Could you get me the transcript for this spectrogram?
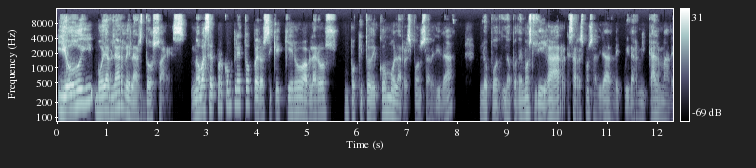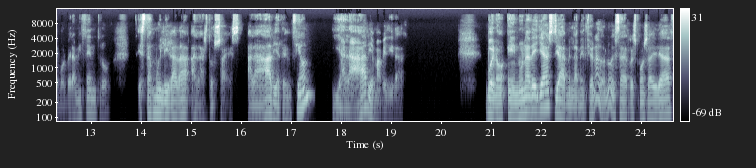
Y hoy voy a hablar de las dos AES. No va a ser por completo, pero sí que quiero hablaros un poquito de cómo la responsabilidad lo, lo, podemos ligar, esa responsabilidad de cuidar mi calma, de volver a mi centro, está muy ligada a las dos AES, a la A de atención y a la A de amabilidad. Bueno, en una de ellas ya me la he mencionado, ¿no? Esa responsabilidad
